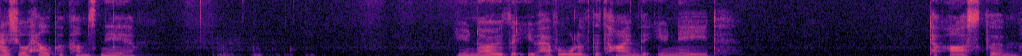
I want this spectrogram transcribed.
As your helper comes near, you know that you have all of the time that you need to ask them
